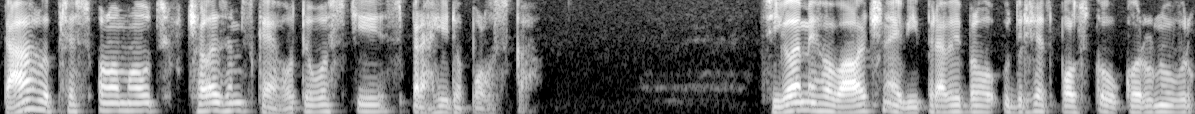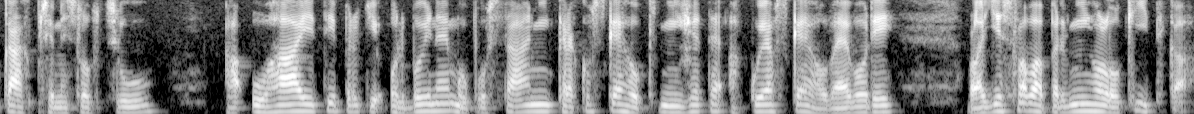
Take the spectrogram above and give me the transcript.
táhl přes Olomouc v čele zemské hotovosti z Prahy do Polska. Cílem jeho válečné výpravy bylo udržet polskou korunu v rukách přemyslovců a uhájit ji proti odbojnému povstání krakovského knížete a kujavského vévody Vladislava I. Lokítka,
